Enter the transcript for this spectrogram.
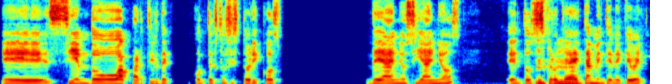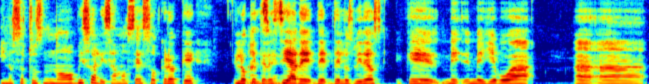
eh, siendo a partir de contextos históricos de años y años. Entonces creo que ahí también tiene que ver y nosotros no visualizamos eso. Creo que lo que te decía de, de, los videos que me, me llevó a, a,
